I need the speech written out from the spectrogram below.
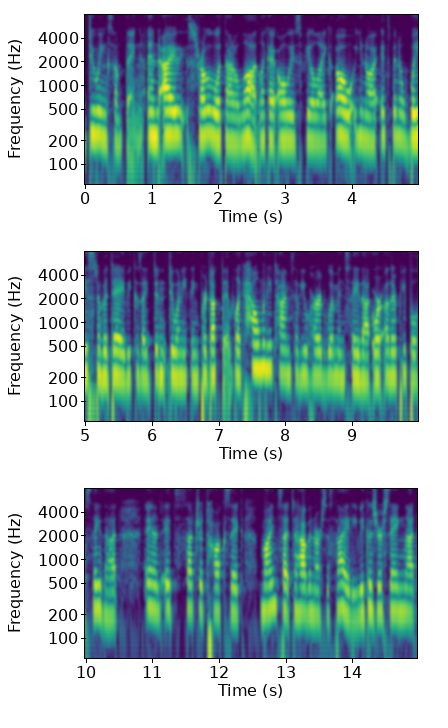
doing something. And I struggle with that a lot. Like, I always feel like, oh, you know, it's been a waste of a day because I didn't do anything productive. Like, how many times have you heard women say that or other people say that? And it's such a toxic mindset to have in our society because you're saying that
